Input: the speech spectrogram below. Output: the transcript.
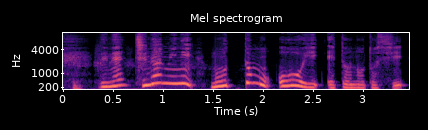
でね、ちなみに最も多い干支の年、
